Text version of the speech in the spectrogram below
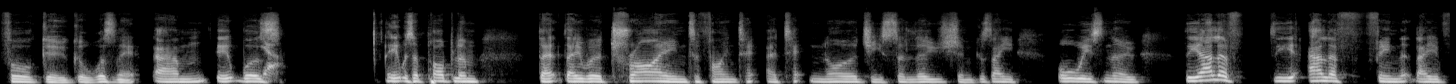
for Google, wasn't it? Um, it was yeah. it was a problem that they were trying to find te- a technology solution because they always knew the other the other thing that they've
